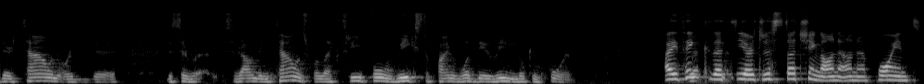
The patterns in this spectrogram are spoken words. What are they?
their town or the the sur- surrounding towns for like three, four weeks to find what they're really looking for. I think yeah. that you're just touching on on a point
